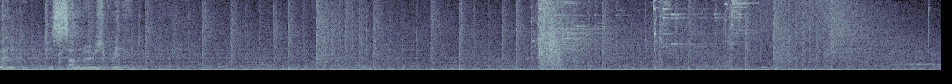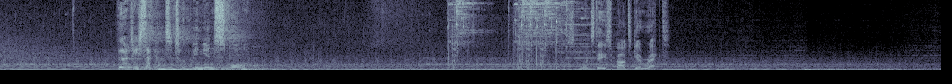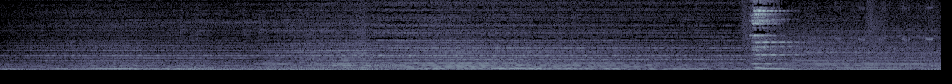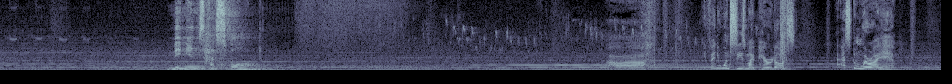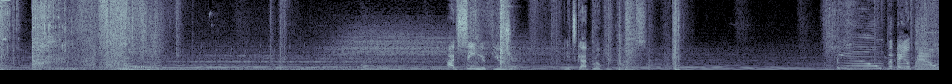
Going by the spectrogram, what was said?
Welcome to Summoner's Rift. Thirty seconds until minions spawn. Someone's day's about to get wrecked. Minions have spawned. Ah, if anyone sees my paradox, ask them where I am. I've seen your future, and it's got broken bones. Bow, bow, bow, bow,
